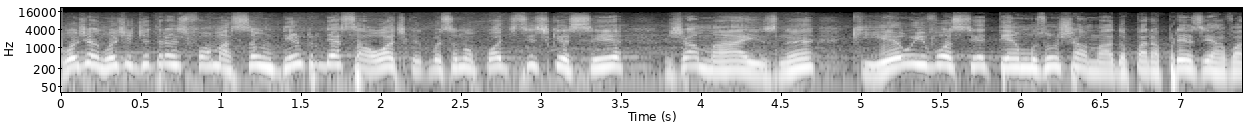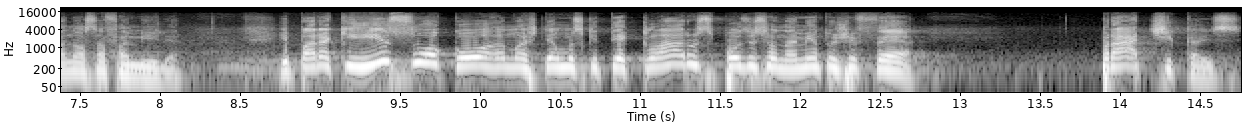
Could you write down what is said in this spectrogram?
Hoje é noite de transformação dentro dessa ótica que você não pode se esquecer jamais, né? Que eu e você temos um chamado para preservar nossa família. E para que isso ocorra, nós temos que ter claros posicionamentos de fé, práticas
